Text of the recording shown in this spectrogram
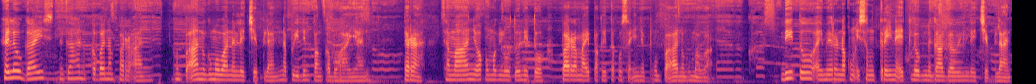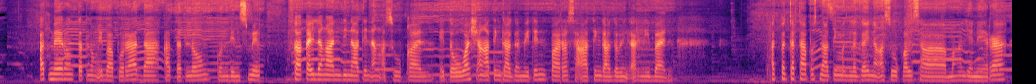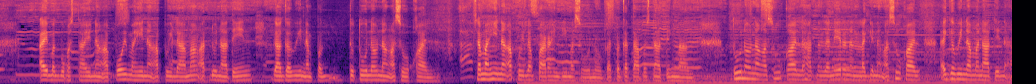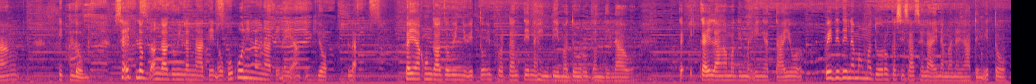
Hello guys, naghahanap ka ba ng paraan kung paano gumawa ng leche plan na pwedeng pangkabuhayan? Tara, samahan niyo ako magluto nito para maipakita ko sa inyo kung paano gumawa. Dito ay meron akong isang tray na itlog na gagawing leche plan. At meron tatlong evaporada at tatlong condensed milk. Kakailanganin din natin ang asukal. Ito, wash ang ating gagamitin para sa ating gagawing arnibal. At pagkatapos natin maglagay ng asukal sa mga lyanera, ay magbukas tayo ng apoy, mahinang apoy lamang at doon natin gagawin ang pagtutunaw ng asukal. Sa mahinang apoy lang para hindi masunog. At pagkatapos nating magtunaw ng asukal, lahat ng lanera na nalagyan ng asukal, ay gawin naman natin ang itlog. Sa itlog, ang gagawin lang natin o kukunin lang natin ay ang igyok. Kaya kung gagawin nyo ito, importante na hindi madurog ang dilaw kailangan maging maingat tayo. Pwede din namang madurog kasi sasalain naman na natin ito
